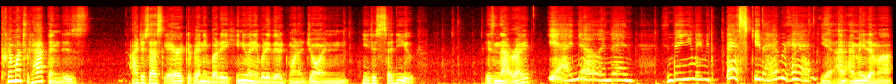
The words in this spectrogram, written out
pretty much what happened is I just asked Eric if anybody he knew anybody that would want to join, and he just said you. Isn't that right? Yeah, I know. And then, and then you made me the best kid I ever had. Yeah, I, I made him a.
